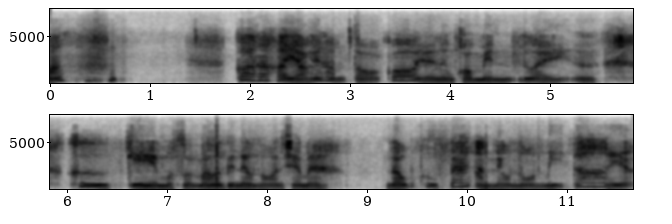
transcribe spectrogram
มั้ง ก็ถ้าใครอยากให้ทำต่อก็อย่าลืมคอมเมนต์ด้วย เออ คือเกมอะส่วนมากมันเป็นแนวนอนใช่ไหม แล้วคือแป้งอ่านแนวนอนไม่ได้อะ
